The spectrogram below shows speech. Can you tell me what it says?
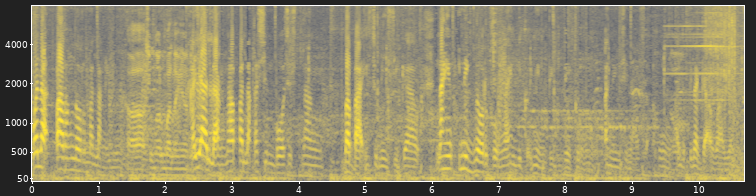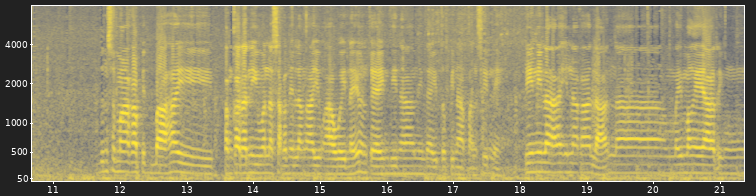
Wala, parang normal lang yun. Ah, so normal lang yun. Kaya lang, napalakas yung boses ng babaeng sumisigaw. Na inignore ko nga, hindi ko inintindi kung ano yung sinasa, kung ano pinag-aawayan. Doon sa mga kapitbahay, pangkaraniwan na sa kanila nga yung away na yun, kaya hindi na nila ito pinapansin eh. Hindi nila inakala na may mangyayaring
